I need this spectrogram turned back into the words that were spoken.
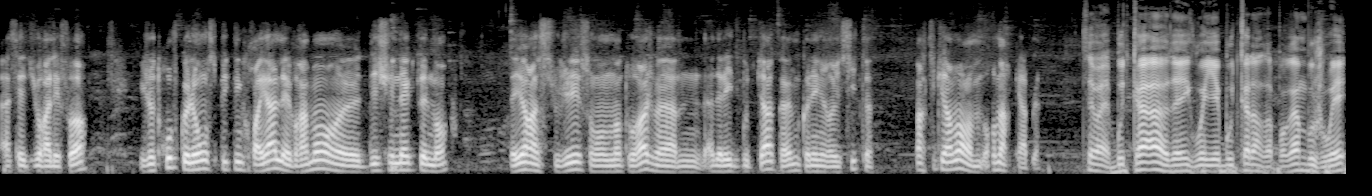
assez dure à l'effort. Et je trouve que le 11 Picnic Royal est vraiment euh, déchaîné actuellement. D'ailleurs, à ce sujet, son entourage, Madame Adélaïde Boudka, quand même, connaît une réussite particulièrement rem- remarquable. C'est vrai, Boudka, dès que vous voyez Boudka dans un programme, vous jouez.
